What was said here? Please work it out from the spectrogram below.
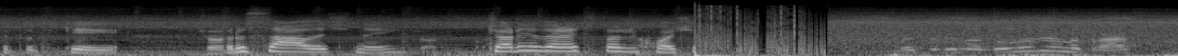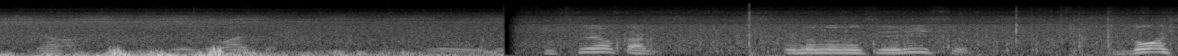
Типу такий Чорний. русаличний. Чорні, до речі, теж хочуть. Ви собі надули матрас? Ну, давайте. Пустив так, іменно на цій річці, дощ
